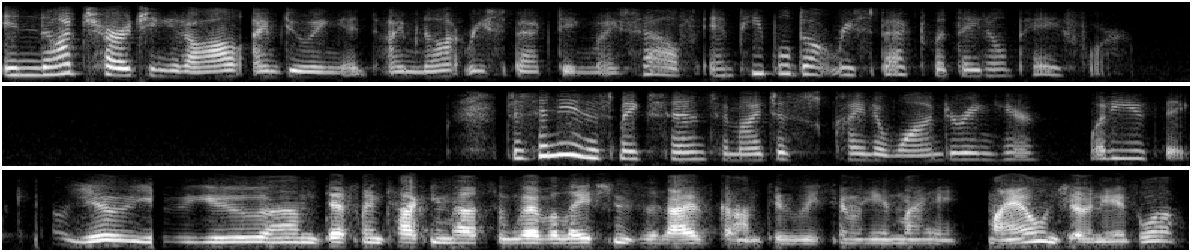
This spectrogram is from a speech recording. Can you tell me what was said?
in not charging at all, I'm doing it. I'm not respecting myself, and people don't respect what they don't pay for. Does any of this make sense? Am I just kind of wandering here? What do you think? You you you um definitely talking about some revelations that I've gone through recently in my my own journey as well.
